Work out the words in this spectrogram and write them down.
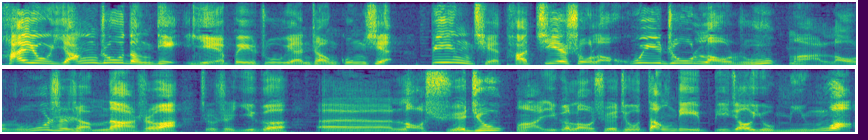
还有扬州等地也被朱元璋攻陷。并且他接受了徽州老儒啊，老儒是什么呢？是吧？就是一个呃老学究啊，一个老学究，当地比较有名望，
